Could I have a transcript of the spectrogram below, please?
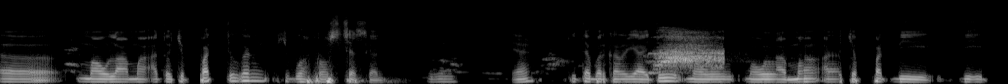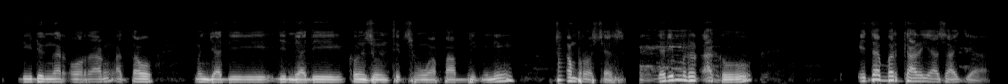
eh, mau lama atau cepat itu kan sebuah proses kan. Hmm. Kita berkarya itu mau mau lama atau cepat di, di didengar orang atau menjadi menjadi konsumtif semua publik ini kan proses. Jadi menurut aku kita berkarya saja.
